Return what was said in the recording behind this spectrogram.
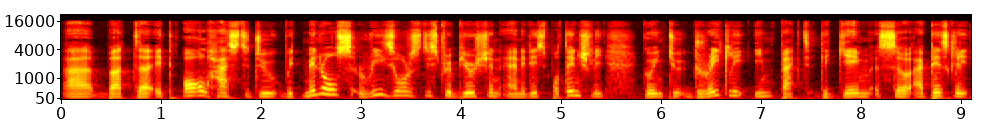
uh, but uh, it all has to do with minerals, resource distribution and it is potentially going to greatly impact the game. So I basically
